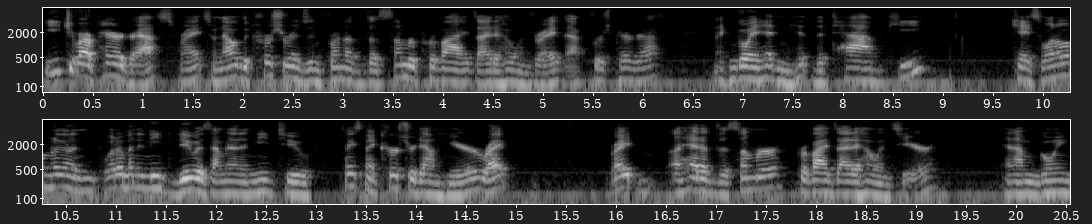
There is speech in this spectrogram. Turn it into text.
each of our paragraphs, right? So now the cursor is in front of the summer provides Idahoans, right? That first paragraph. And I can go ahead and hit the tab key. Okay, so what I'm gonna what I'm gonna need to do is I'm gonna need to place my cursor down here, right? Right ahead of the summer provides Idahoans here. And I'm going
